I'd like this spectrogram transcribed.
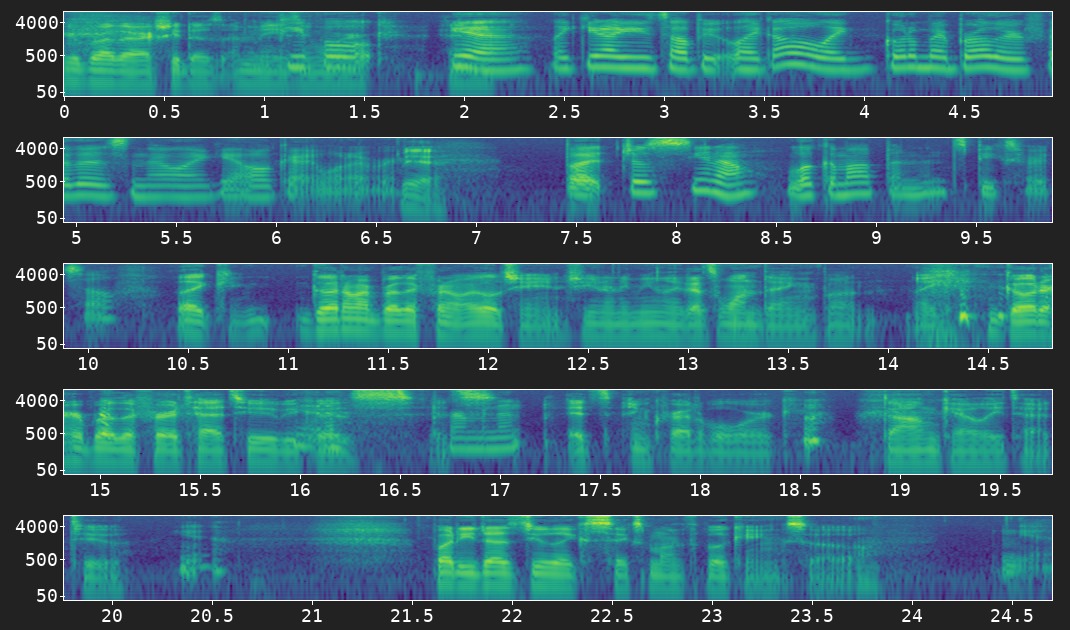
your brother actually does amazing People- work. Yeah, like you know, you tell people like, "Oh, like go to my brother for this." And they're like, "Yeah, okay, whatever." Yeah. But just, you know, look him up and it speaks for itself. Like, go to my brother for an oil change. You know what I mean? Like, that's one thing. But, like, go to her brother for a tattoo Yeah, because it's, Permanent. it's incredible work. Dom Kelly tattoo. Yeah. But he does do like six month booking, so Yeah.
